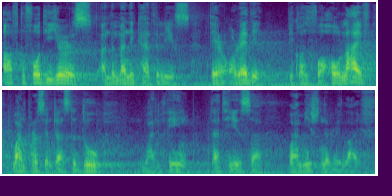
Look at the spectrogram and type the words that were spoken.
after 40 years, and many Catholics there already, because for whole life, one person just do one thing, that is uh, one missionary life.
